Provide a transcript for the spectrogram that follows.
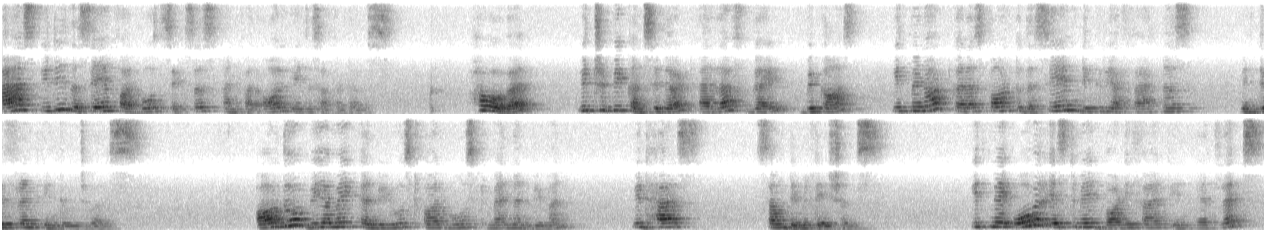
as it is the same for both sexes and for all ages of adults. However, it should be considered a rough guide because it may not correspond to the same degree of fatness in different individuals. Although BMI can be used for most men and women, it has some limitations. It may overestimate body fat in athletes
